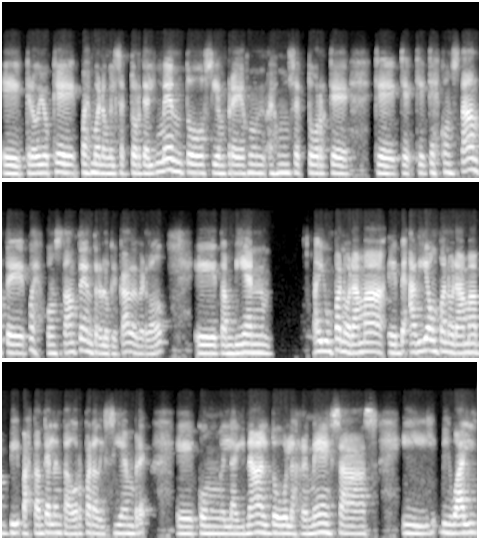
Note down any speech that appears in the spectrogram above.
eh, creo yo que, pues bueno, en el sector de alimentos siempre es un, es un sector que, que, que, que, es constante, pues constante entre lo que cabe, ¿verdad? Eh, también hay un panorama, eh, había un panorama bastante alentador para diciembre, eh, con el aguinaldo, las remesas, y igual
